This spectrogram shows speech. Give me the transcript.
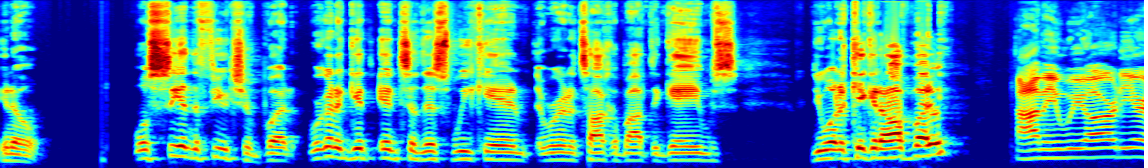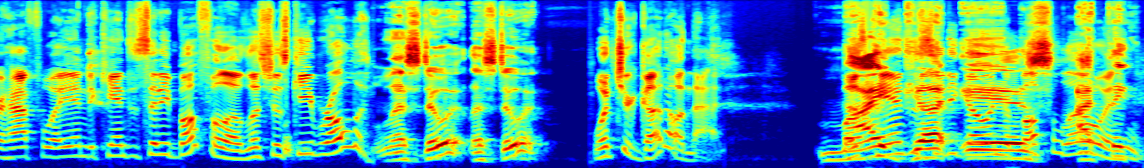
you know, we'll see in the future. But we're gonna get into this weekend and we're gonna talk about the games. You want to kick it off, buddy? I mean, we already are halfway into Kansas City Buffalo. Let's just keep rolling. Let's do it. Let's do it. What's your gut on that? My does Kansas gut City go is, into Buffalo? I think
